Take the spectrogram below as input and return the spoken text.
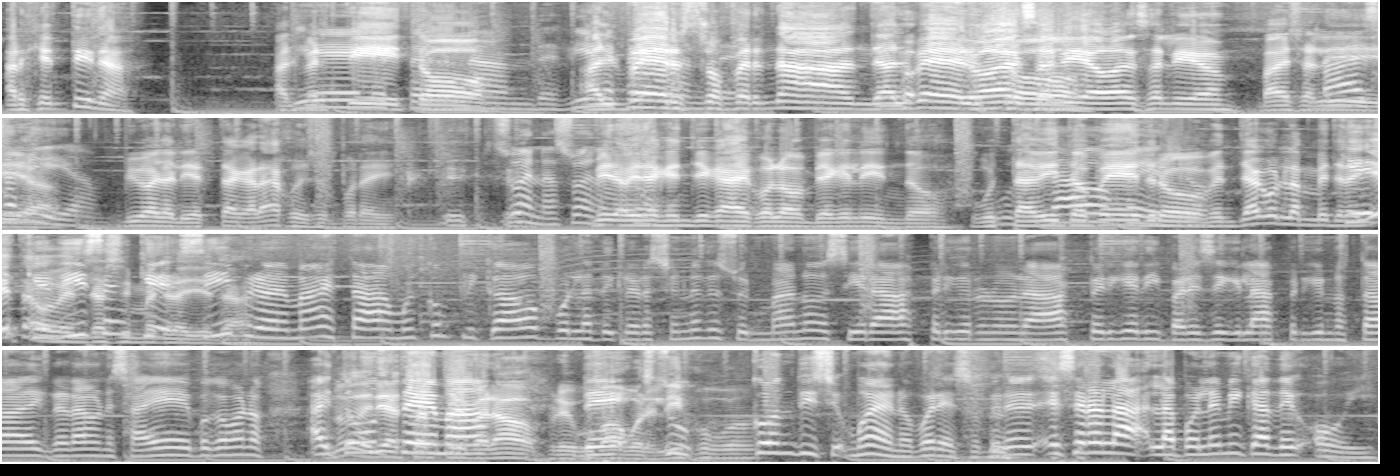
Argentina. Albertito. Alverso Fernández, Alberto. Va de salida, va de salida. Va de salida. Va de salida. Viva la libertad, carajo, dicen por ahí. Suena, suena. Mira, mira quién llega de Colombia, qué lindo. Gustavito Gustavo Petro. ¿Vendrá con las metralletas que o vendrá dicen sin que sí, pero además estaba muy complicado por las declaraciones de su hermano de si era Asperger o no era Asperger y parece que el Asperger no estaba declarado en esa época. Bueno, hay No todo un tema preparado, preocupado de por el su hijo, condición. Bueno, por eso, pero esa era la, la polémica de hoy.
